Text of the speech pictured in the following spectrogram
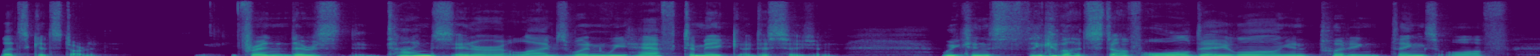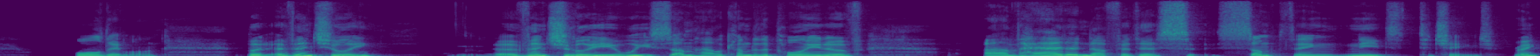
let's get started. Friend, there's times in our lives when we have to make a decision. We can think about stuff all day long and putting things off all day long. But eventually, eventually we somehow come to the point of I've had enough of this. Something needs to change, right?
